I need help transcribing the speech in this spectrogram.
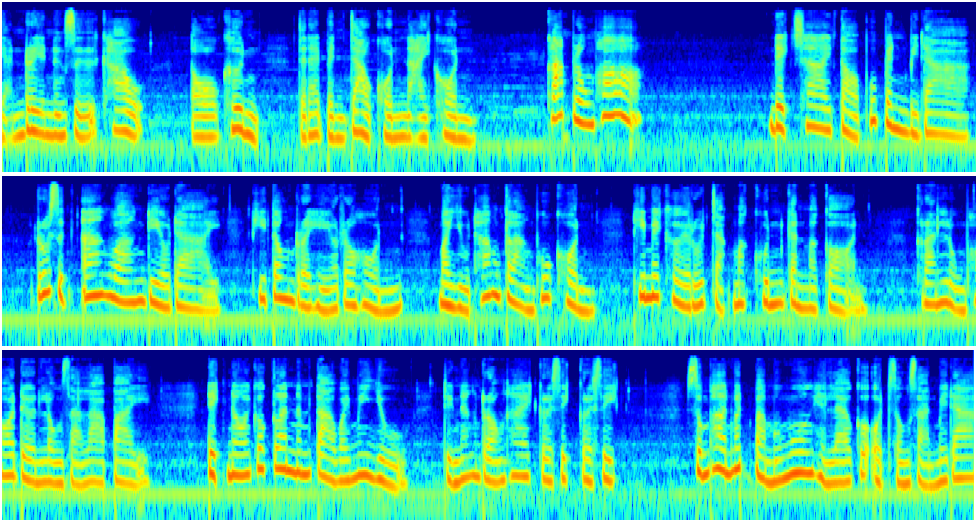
ยันเรียนหนังสือเข้า โตขึ้นจะได้เป็นเจ้าคนนายคน ครับหลวงพ่อ เด็กชายต่อบผู้เป็นบิดา รู้สึกอ้างว้างเดียวดายที่ต้องระเหระหน มาอยู่ท่ามกลางผู้คนที่ไม่เคยรู้จักมักคุ้นกันมาก่อน ครั้นหลวงพ่อเดินลงศาลาไป เด็กน้อยก็กลั้นน้ำตาไว้ไม่อยู่ จึงนั่งร้องไห้กระซิกกระซิก สมภารวัดป่ามะม่วงเห็นแล้วก็อดสงสารไม่ได้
